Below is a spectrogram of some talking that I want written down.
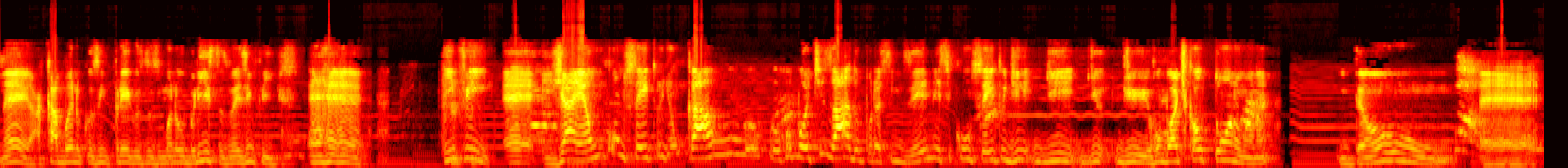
né, acabando com os empregos dos manobristas, mas enfim. É, enfim, é, já é um conceito de um carro robotizado, por assim dizer, nesse conceito de, de, de, de robótica autônoma, né? Então, é...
